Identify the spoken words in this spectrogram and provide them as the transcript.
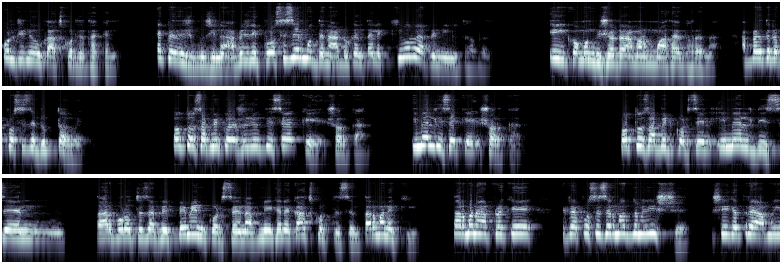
কন্টিনিউ কাজ করতে থাকেন। একটা জিনিস বুঝি না। আপনি যদি প্রসেসের মধ্যে না ঢুকেন, তাহলে কীভাবে আপনি নিয়মিত হবেন? এই কমন বিষয়টা আমার মাথায় ধরে না। আপনাকে তো একটা প্রসেসে ঢুকতে হবে। তথ্য সাবমিট করার সুযোগ দিছে কে? সরকার। ইমেল দিছে কে? সরকার। তথ্য সাবমিট করছেন ইমেল দিচ্ছেন তারপর হচ্ছে যে আপনি পেমেন্ট করছেন, আপনি এখানে কাজ করতেছেন, তার মানে কি? তার মানে আপনাকে এটা প্রসেসের মাধ্যমে নিচ্ছে। সেই ক্ষেত্রে আমি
